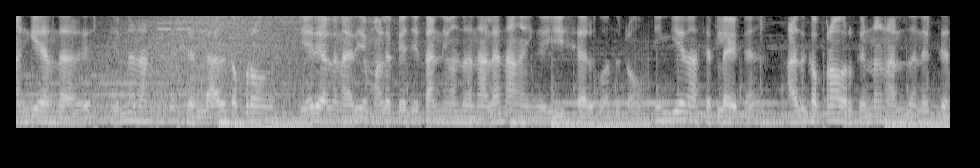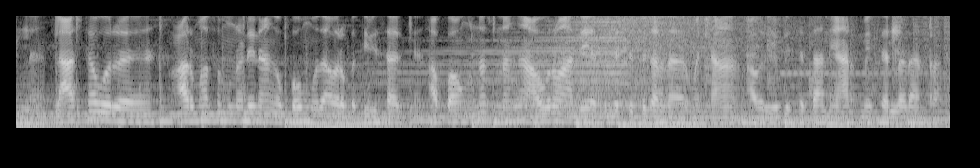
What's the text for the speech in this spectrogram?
அங்கேயே இருந்தார். என்ன நடந்ததுன்னு தெரில அதுக்கப்புறம் ஏரியாவில் நிறைய மழை பெஞ்சு தண்ணி வந்ததுனால நாங்கள் இங்கே ஈஸியாருக்கு வந்துட்டோம். இங்கேயே நான் செட்டில் ஆகிட்டேன் அதுக்கப்புறம் அவருக்கு என்ன நடந்ததுன்னே தெரில லாஸ்ட்டாக ஒரு ஆறு மாதம் முன்னாடி நாங்கள் போகும்போது அவரை பற்றி விசாரித்தேன் அப்போ அவங்க என்ன சொன்னாங்க? அவரும் அதே இடத்துல செத்து கிடந்தாரு மச்சான். அவர் எப்படி செத்தான்னு யாருக்குமே தெரிலடான்றாங்க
